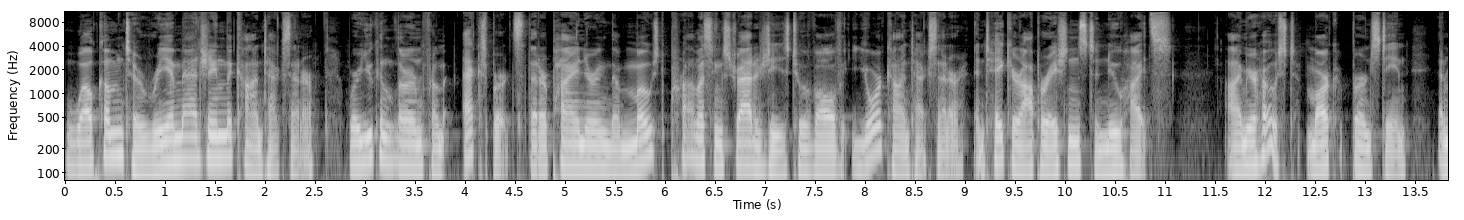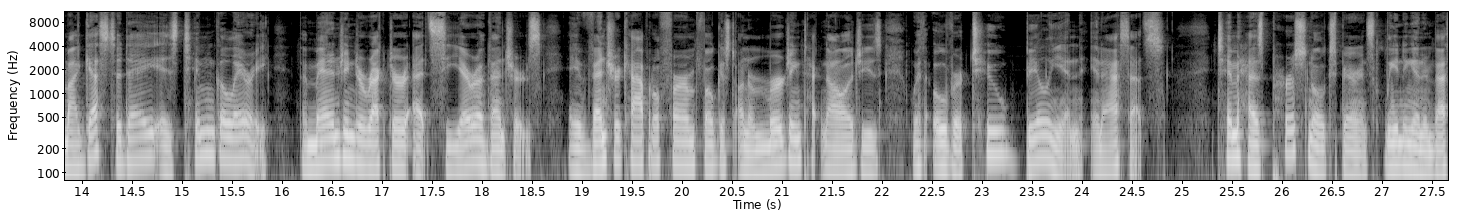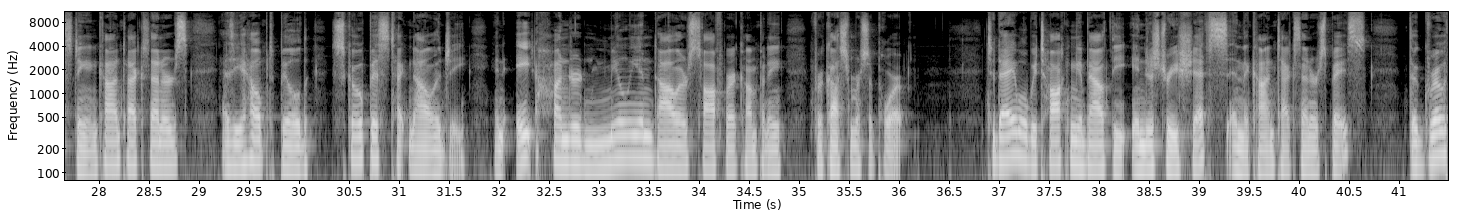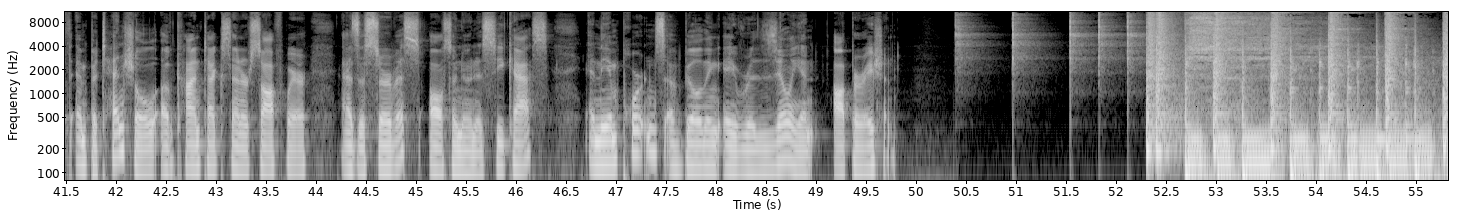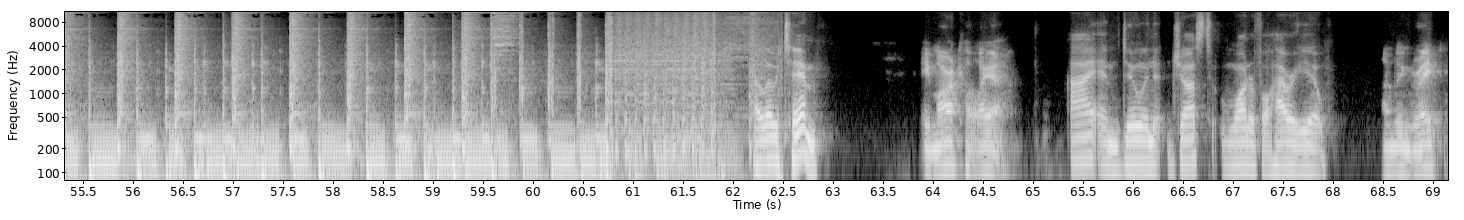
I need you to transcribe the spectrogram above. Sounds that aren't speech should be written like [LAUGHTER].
Welcome to Reimagining the Contact Center, where you can learn from experts that are pioneering the most promising strategies to evolve your contact center and take your operations to new heights. I'm your host, Mark Bernstein, and my guest today is Tim Guleri, the managing director at Sierra Ventures, a venture capital firm focused on emerging technologies with over 2 billion in assets. Tim has personal experience leading and investing in contact centers as he helped build Scopus Technology, an $800 million software company for customer support. Today, we'll be talking about the industry shifts in the contact center space, the growth and potential of contact center software as a service, also known as CCaaS, and the importance of building a resilient operation. Hello, Tim. Hey, Mark, how are you? I am doing just wonderful. How are you? I'm doing great.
